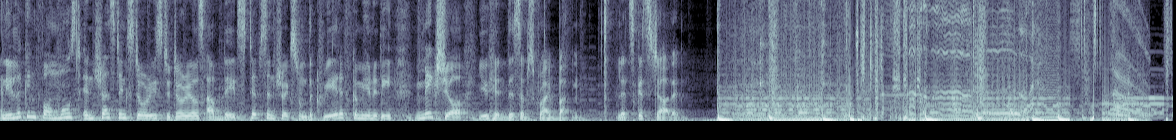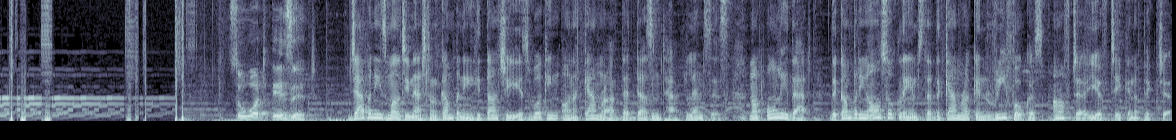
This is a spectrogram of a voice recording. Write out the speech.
and you're looking for most interesting stories, tutorials, updates, tips and tricks from the creative community, make sure you hit the subscribe button. Let's get started. So what is it? Japanese multinational company Hitachi is working on a camera that doesn't have lenses. Not only that, the company also claims that the camera can refocus after you have taken a picture.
